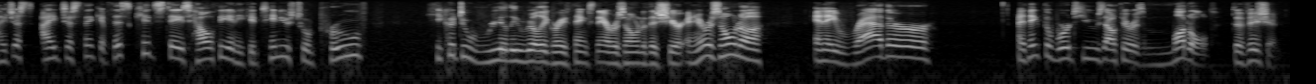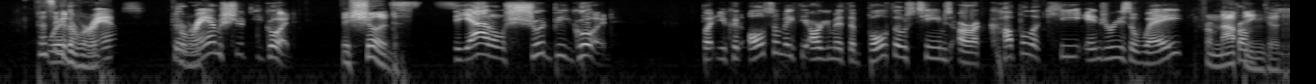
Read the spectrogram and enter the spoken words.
I just, I just think if this kid stays healthy and he continues to improve, he could do really, really great things in Arizona this year. And Arizona, in a rather, I think the word to use out there is muddled division, That's a where good the word. Rams, Good the word. Rams should be good. They should. Seattle should be good. But you could also make the argument that both those teams are a couple of key injuries away From not from being good.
